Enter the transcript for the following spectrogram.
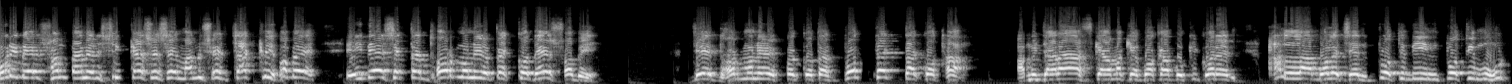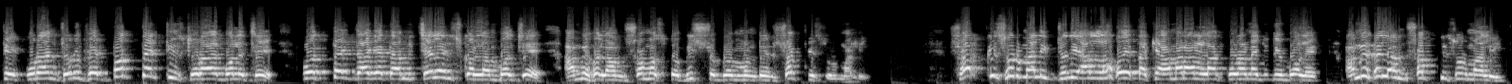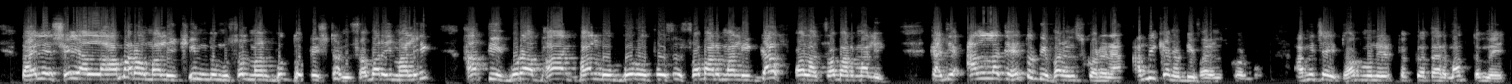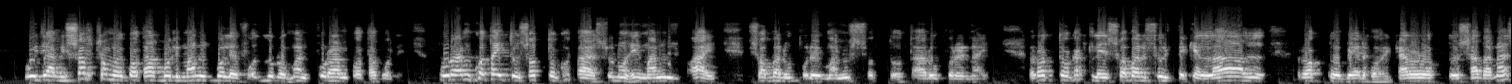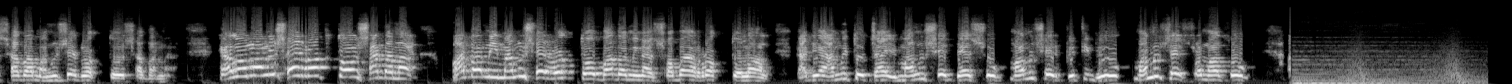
গরিবের সন্তানের শিক্ষা শেষে মানুষের চাকরি হবে, এই দেশ একটা ধর্ম নিরপেক্ষ দেশ হবে। যে ধর্ম নিরপেক্ষতার প্রত্যেকটা কথা, আমি যারা আজকে আমাকে বকাবকি করেন, আল্লাহ বলেছেন প্রতিদিন, প্রতি মুহূর্তে কোরআন শরীফের প্রত্যেকটি সুরায় বলেছে, প্রত্যেক জায়গাতে আমি চ্যালেঞ্জ করলাম, বলছে, আমি হলাম সমস্ত বিশ্ব ব্রহ্মাণ্ডের সবকিছুর মালিক। সবকিছুর মালিক যদি আল্লাহ হয়ে থাকে, আমার আল্লাহ কোরআনে যদি বলে আমি হইলাম সবকিছুর মালিক। তাইলে সেই আল্লাহ আমারও মালিক, হিন্দু, মুসলমান, বুদ্ধ, খ্রিস্টান, সবারই মালিক। হাতি গোড়া ভাগ, ভাল্লুক, গরু, পশু সবার মালিক, গাছপালা সবার মালিক। কাজে আল্লাহ যেহেতু ডিফারেন্স করে না, আমি কেন ডিফারেন্স করব? আমি চাই ধর্ম নিরপেক্ষতার মাধ্যমে ওই যে আমি সব সময় কথা বলি, মানুষ বলে, ফজলুর রহমান পুরাণ কথা বলে। পুরাণ কথাই তো সত্য কথা। শোনো হে মানুষ ভাই, সবার উপরে মানুষ সত্য, তার উপরে নাই। রক্ত কাটলে সবার শরীর থেকে লাল রক্ত বের হয়। কারও রক্ত সাদা না, সাদা মানুষের রক্ত সাদা না। কালো মানুষের রক্ত সাদা না, বাদামি মানুষের রক্ত বাদামি না, সবার রক্ত লাল। কাজে আমি তো চাই মানুষের দেশ হোক, মানুষের পৃথিবী হোক, মানুষের সমাজ হোক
